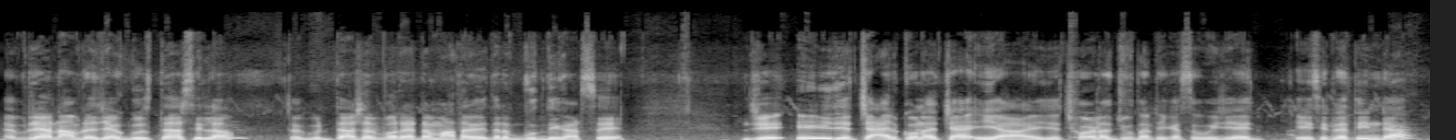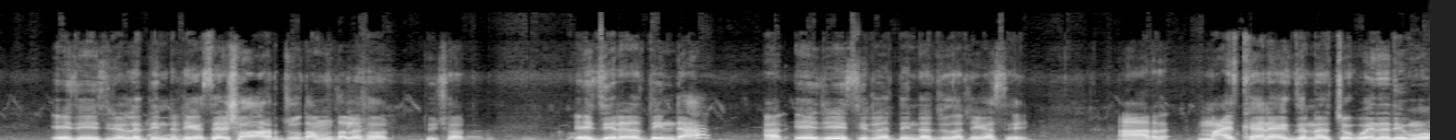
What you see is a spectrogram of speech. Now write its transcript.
ব্রিয়ান, আমরা যে ঘুরতে আসছিলাম, তো ঘুরতে আসার পরে একটা মাথার ভিতরে বুদ্ধি খাটছে যে এই যে চার কোনা চা ইয়া, এই যে ছয়টা জুতা, ঠিক আছে? ওই যে এই সিরিয়ালে তিনটা, এই যে এই সিরিয়ালে তিনটা, ঠিক আছে? সর, জুতা মতলে সর, তুই সর। এই সিরিয়ালে তিনটা আর এই যে এই সিরিয়ালে তিনটা জুতা, ঠিক আছে? আর মাঝখানে একজনের চোখ বেঁধে দিমু।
